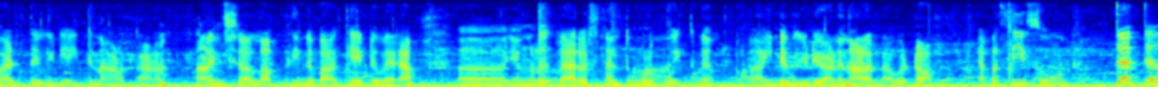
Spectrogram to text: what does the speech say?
അപ്പോൾ അടുത്ത വീഡിയോ ആയിട്ട് നാളെ കാണാം. നാളെ ഇൻഷാല്ല ഇതിന്റെ ബാക്കിയായിട്ട് വരാം. ഞങ്ങൾ വേറൊരു സ്ഥലത്തും കൂടെ പോയിക്കണ്. അപ്പോൾ അതിന്റെ വീഡിയോ ആണ് നാളെ ഉണ്ടാവുക കേട്ടോ. അപ്പോൾ സീ സോൺ ടാറ്റാ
